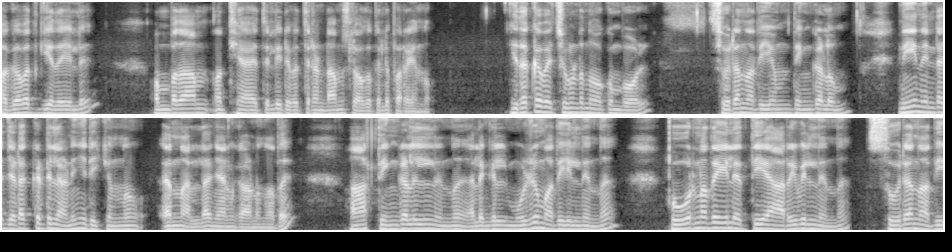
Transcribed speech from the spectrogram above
ഭഗവത്ഗീതയിൽ ഒമ്പതാം അധ്യായത്തിൽ ഇരുപത്തിരണ്ടാം ശ്ലോകത്തിൽ പറയുന്നു. ഇതൊക്കെ വെച്ചുകൊണ്ട് നോക്കുമ്പോൾ സുരനദിയും തിങ്കളും നീ നിന്റെ ജടക്കെട്ടിൽ അണിഞ്ഞിരിക്കുന്നു എന്നല്ല ഞാൻ കാണുന്നത്. ആ തിങ്കളിൽ നിന്ന് അല്ലെങ്കിൽ മുഴുമതിയിൽ നിന്ന് പൂർണതയിലെത്തിയ അറിവിൽ നിന്ന് സുരനദി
